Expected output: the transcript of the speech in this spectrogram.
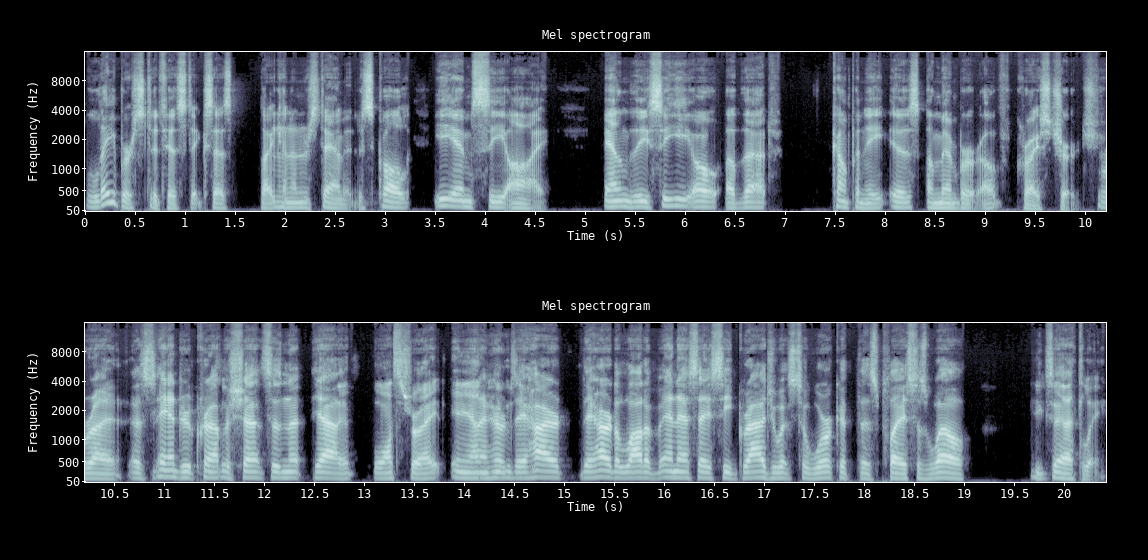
labor statistics, as I can Mhm. understand it. It's called EMSI. And the CEO of that company is a member of Christ Church. Right. It's Andrew Crapuchettes, isn't it? Yeah. That's right. And And I heard they hired they hired a lot of NSAC graduates to work at this place as well. exactly.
